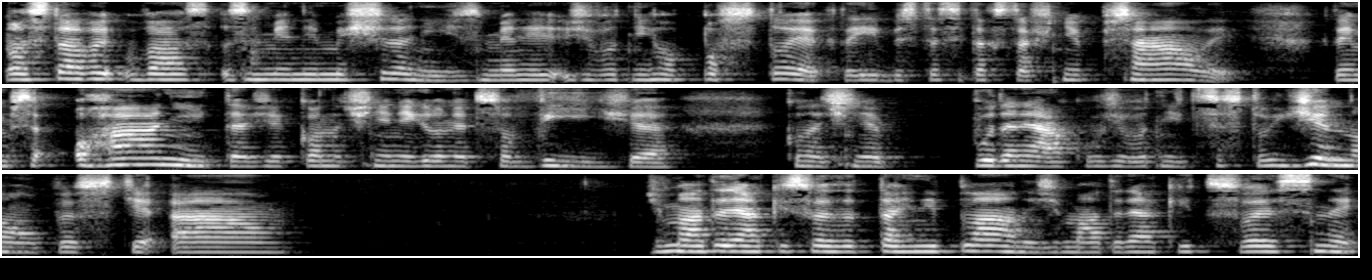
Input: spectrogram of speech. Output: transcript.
Nastávají u vás změny myšlení, změny životního postoje, který byste si tak strašně přáli, kterým se oháníte, že konečně někdo něco ví, že konečně bude nějakou životní cestu jinou prostě a že máte nějaké své tajné plány, že máte nějaké svoje sny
